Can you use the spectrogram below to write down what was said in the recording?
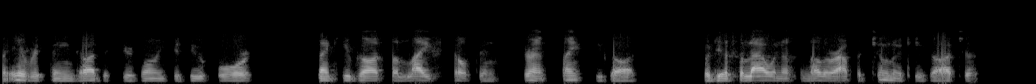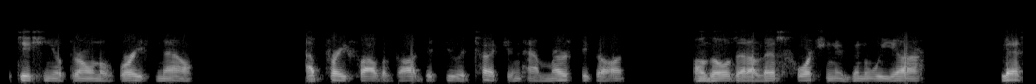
for everything, God, that you're going to do for us. Thank you, God, for life, health, and strength. Thank you, God, for just allowing us another opportunity, God, to petition your throne of grace now. I pray, Father God, that you would touch and have mercy, God, on those that are less fortunate than we are. Bless,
